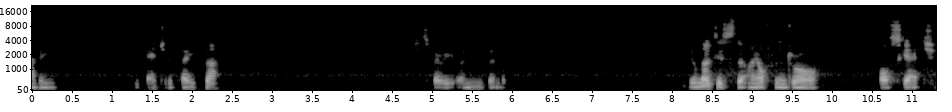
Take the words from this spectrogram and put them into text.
Adding the edge of the paper, which is very uneven. You'll notice that I often draw or sketch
